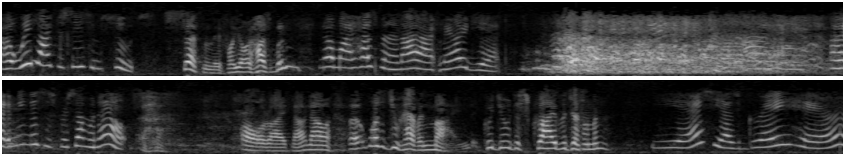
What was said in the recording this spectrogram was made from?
Uh, we'd like to see some suits. Certainly, for your husband. No, my husband and I aren't married yet. I, I mean, this is for someone else. All right, now. Now, uh, what did you have in mind? Could you describe the gentleman? Yes, he has gray hair,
